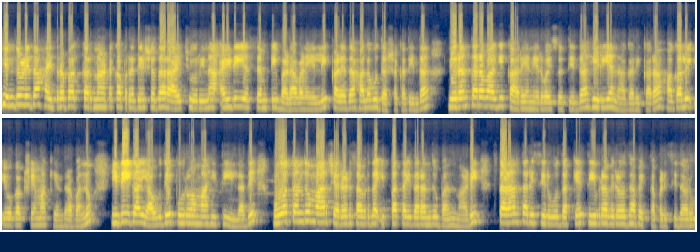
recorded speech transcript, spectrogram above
ಹಿಂದುಳಿದ ಹೈದರಾಬಾದ್, ಕರ್ನಾಟಕ ಪ್ರದೇಶದ ರಾಯಚೂರಿನ ಐಡಿಎಸ್ಎಂಟಿ ಬಡಾವಣೆಯಲ್ಲಿ ಕಳೆದ ಹಲವು ದಶಕದಿಂದ ನಿರಂತರವಾಗಿ ಕಾರ್ಯನಿರ್ವಹಿಸುತ್ತಿದ್ದ ಹಿರಿಯ ನಾಗರಿಕರ ಹಗಲು ಯೋಗಕ್ಷೇಮ ಕೇಂದ್ರವನ್ನು ಇದೀಗ ಯಾವುದೇ ಪೂರ್ವ ಮಾಹಿತಿ ಇಲ್ಲದೆ ಮೂವತ್ತೊಂದು ಮಾರ್ಚ್ ಎರಡ್ ಸಾವಿರದ ಇಪ್ಪತ್ತೈದರಂದು ಬಂದ್ ಮಾಡಿ ಸ್ಥಳಾಂತರಿಸಿರುವುದಕ್ಕೆ ತೀವ್ರ ವಿರೋಧ ವ್ಯಕ್ತಪಡಿಸಿದರು.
